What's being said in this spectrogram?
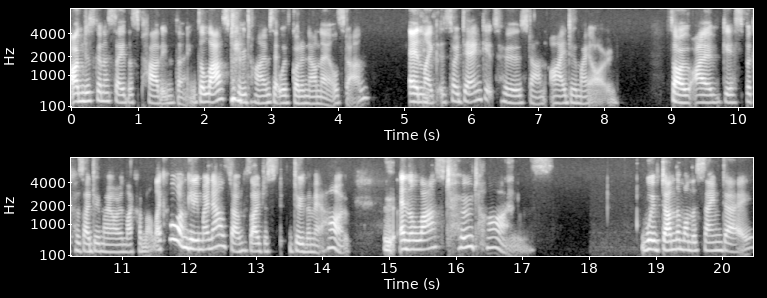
I'm just gonna say this parting thing. The last two times that we've gotten our nails done, and mm. like so, Dan gets hers done. I do my own. So I guess because I do my own, like I'm not like, oh, I'm getting my nails done because I just do them at home. Yeah. And the last two times, we've done them on the same day,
